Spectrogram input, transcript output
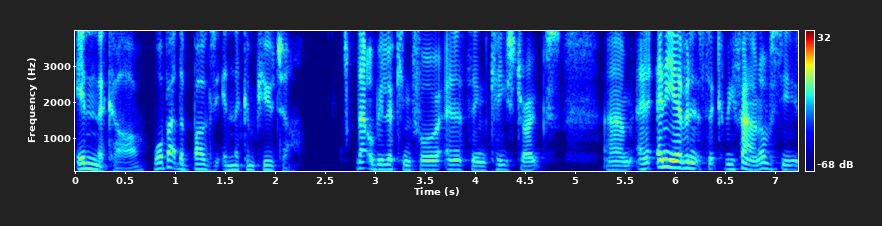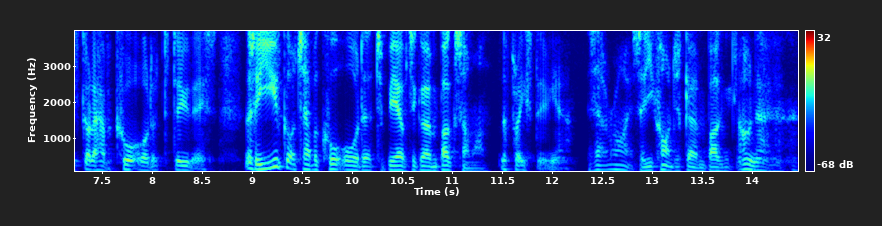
in the car. What about the bugs in the computer? that will be looking for anything keystrokes um, and any evidence that could be found. Obviously, it's got to have a court order to do this. So you've got to have a court order to be able to go and bug someone. The police do, yeah. Is that right? So you can't just go and bug. Oh no, no, no.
